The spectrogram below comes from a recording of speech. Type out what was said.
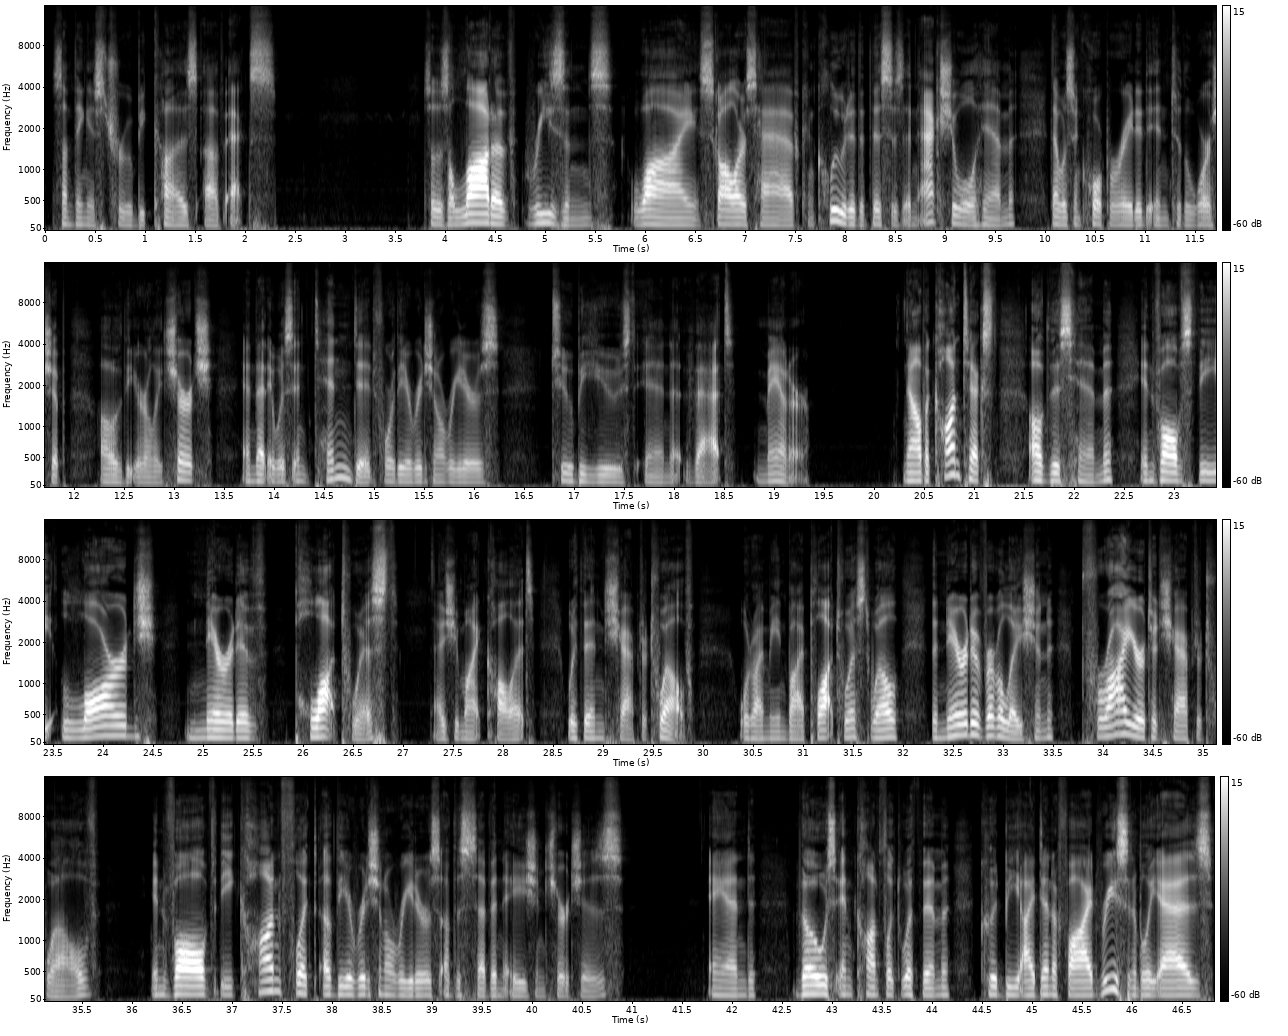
Something is true because of X. So there's a lot of reasons why scholars have concluded that this is an actual hymn that was incorporated into the worship of the early church and that it was intended for the original readers to be used in that manner. Now, the context of this hymn involves the large narrative plot twist, as you might call it, within chapter 12. What do I mean by plot twist? Well, the narrative revelation prior to chapter 12 involved the conflict of the original readers of the seven Asian churches, and those in conflict with them could be identified reasonably as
